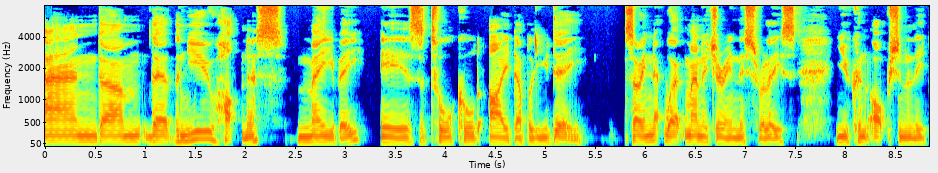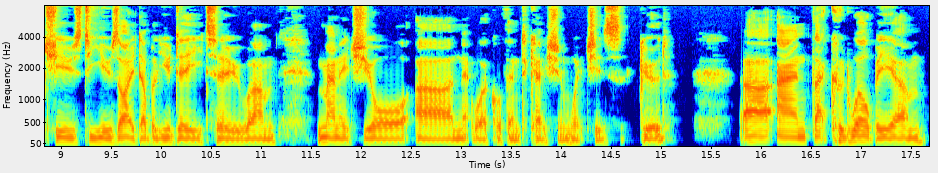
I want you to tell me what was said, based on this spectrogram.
and um, the the new hotness maybe is a tool called IWD. So in Network Manager in this release, you can optionally choose to use IWD to um, manage your uh, network authentication, which is good. Uh, and that could well be, um,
